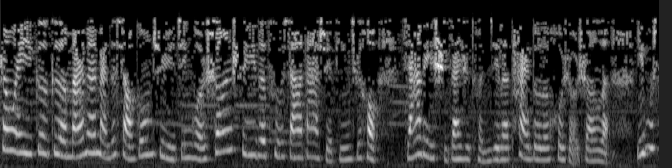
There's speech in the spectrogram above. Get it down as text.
身为一个个买买买的小工具，经过双十一的促销大血拼之后，家里实在是囤积了太多的护手霜了，一不小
